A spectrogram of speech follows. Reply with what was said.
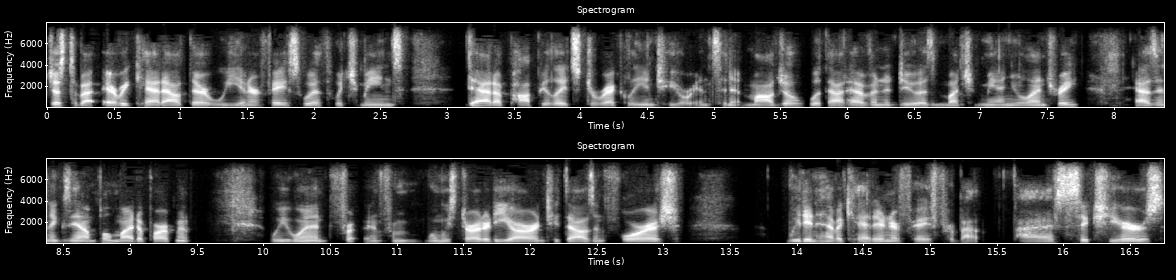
just about every CAD out there we interface with, which means data populates directly into your incident module without having to do as much manual entry. As an example, my department, we went from, from when we started ER in 2004-ish, we didn't have a CAD interface for about five, six years.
